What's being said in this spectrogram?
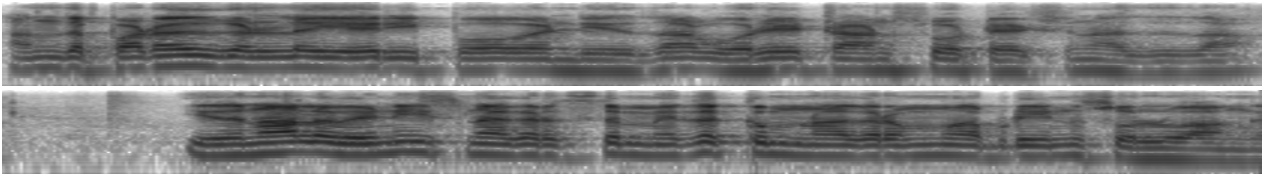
அந்த படகுகளில் ஏறி போக வேண்டியது தான் ஒரே டிரான்ஸ்போர்ட்டேஷன் அதுதான். இதனால் வெனிஸ் நகரத்தை மிதக்கும் நகரம் அப்படின்னு சொல்லுவாங்க.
